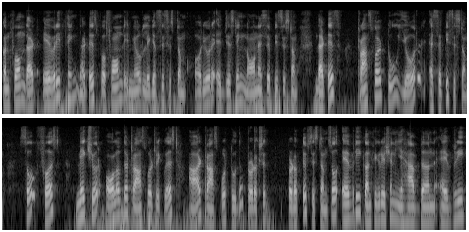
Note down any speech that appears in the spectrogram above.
confirm that everything that is performed in your legacy system or your existing non-SAP system that is transferred to your SAP system. So first make sure all of the transport requests are transport to the production productive system. So every configuration you have done every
